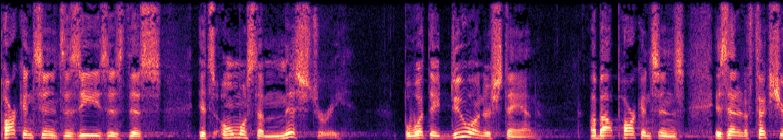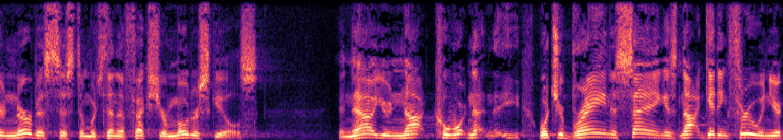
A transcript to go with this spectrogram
Parkinson's disease is this, it's almost a mystery. But what they do understand about Parkinson's is that it affects your nervous system, which then affects your motor skills. And now you're not, what your brain is saying is not getting through, and your,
